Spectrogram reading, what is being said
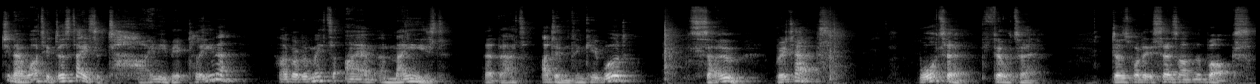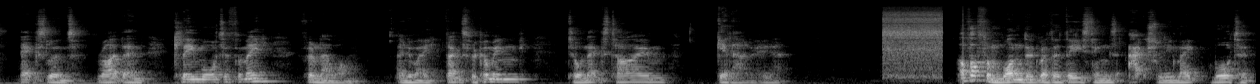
Do you know what? It does taste a tiny bit cleaner. I've got to admit, I am amazed at that. I didn't think it would. So, Brita. Water filter. Does what it says on the box. Excellent. Right then, clean water for me from now on. Anyway, thanks for coming. Till next time, get out of here. I've often wondered whether these things actually make water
